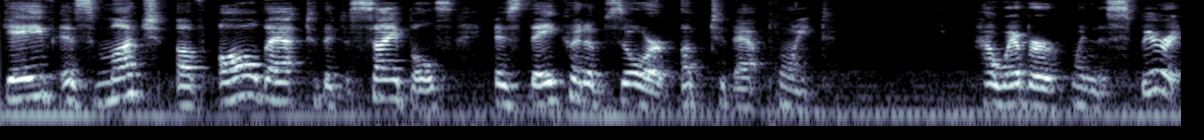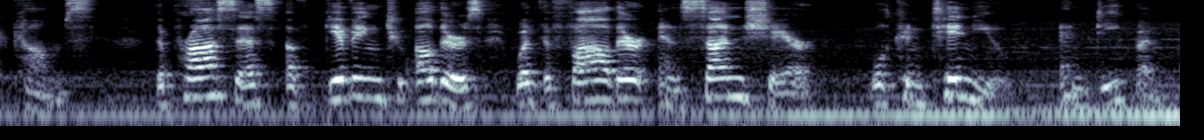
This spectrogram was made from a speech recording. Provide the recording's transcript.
gave as much of all that to the disciples as they could absorb up to that point. However, when the Spirit comes, the process of giving to others what the Father and Son share will continue and deepen.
